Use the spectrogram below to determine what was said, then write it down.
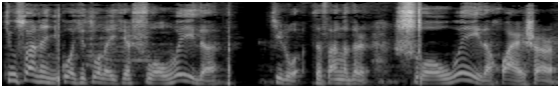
就算是你过去做了一些所谓的，记住这三个字儿，所谓的坏事儿。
